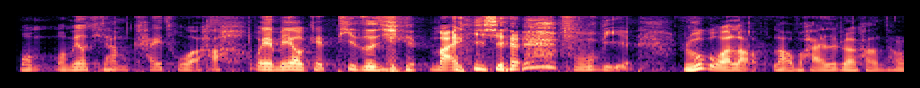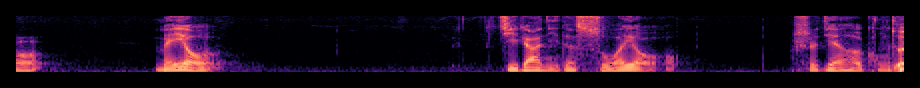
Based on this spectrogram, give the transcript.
我我没有替他们开脱哈，我也没有给替自己 埋一些 伏笔。如果老老婆孩子热炕头没有挤占你的所有时间和空间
